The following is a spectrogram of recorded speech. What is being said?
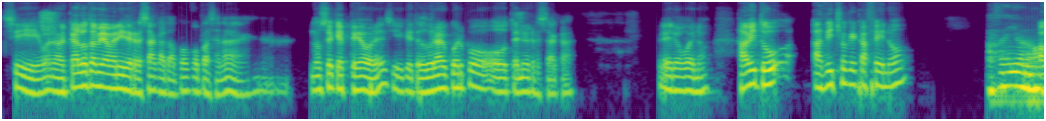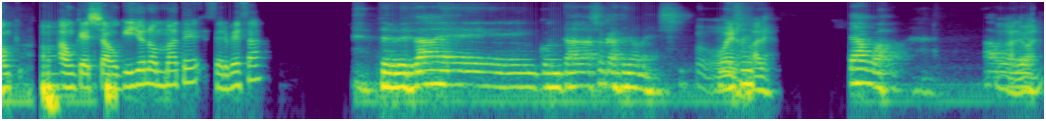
Sí, bueno, el Carlos también va a venir de resaca, tampoco pasa nada. ¿eh? No sé qué es peor, ¿eh? Si que te dura el cuerpo o tener resaca. Pero bueno, Javi, tú has dicho que café no. Café yo no. Aunque, aunque Sauquillo nos mate, cerveza. Cerveza en contadas ocasiones. Bueno, vale agua. vale, vale.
